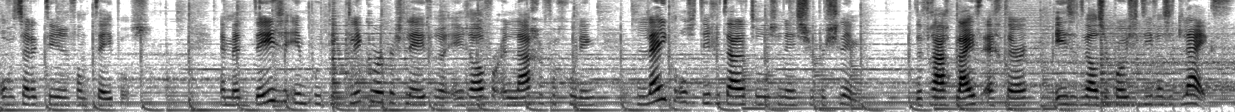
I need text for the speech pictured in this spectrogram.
of het selecteren van tepels. En met deze input die clickworkers leveren in ruil voor een lagere vergoeding, lijken onze digitale tools ineens super slim. De vraag blijft echter: is het wel zo positief als het lijkt?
